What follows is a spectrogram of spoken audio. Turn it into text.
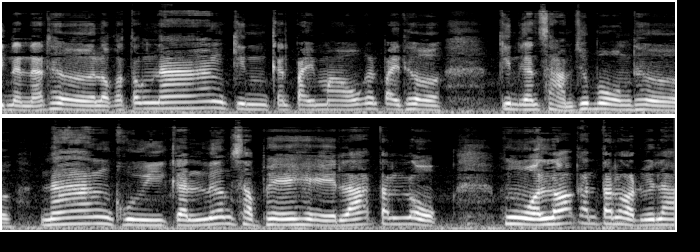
นน่ะนะเธอ เราก็ต้องนั่งกินกันไปเมาส์กันไปเธอ กินกันสามชั่วโมงเธอ นั่งคุยกันเรื่องสเพเหระตลก หัวเราะกันตลอดเวลา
